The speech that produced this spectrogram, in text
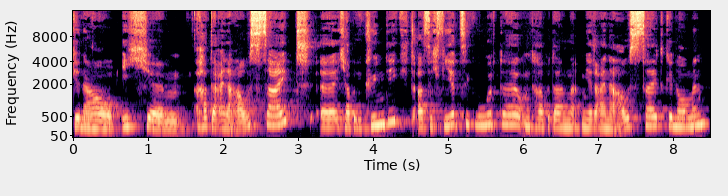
Genau, ich ähm, hatte eine Auszeit. Äh, ich habe gekündigt, als ich 40 wurde und habe dann mir eine Auszeit genommen.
